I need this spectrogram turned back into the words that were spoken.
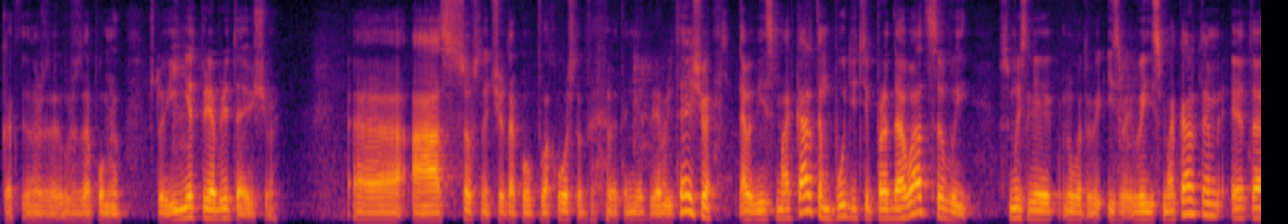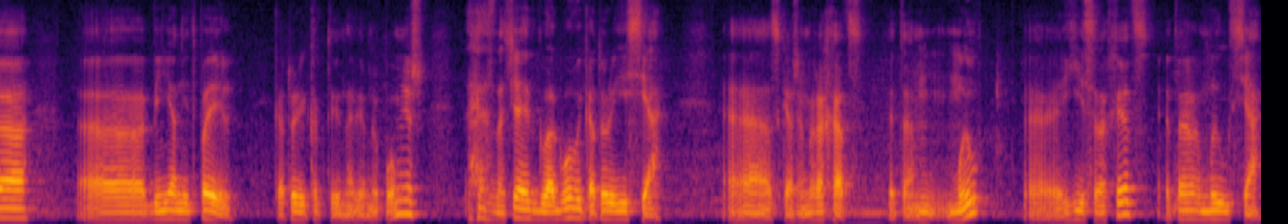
как ты уже запомнил, что и нет приобретающего. А, собственно, что такого плохого, что в этом нет приобретающего? А вы с Макартом будете продаваться вы. В смысле, ну вот вы с Макартом это э, Беньян Нитпаэль, который, как ты, наверное, помнишь, означает глаголы, которые ися. Э, скажем, рахац – это мыл, э, гисрахец – это мылся.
